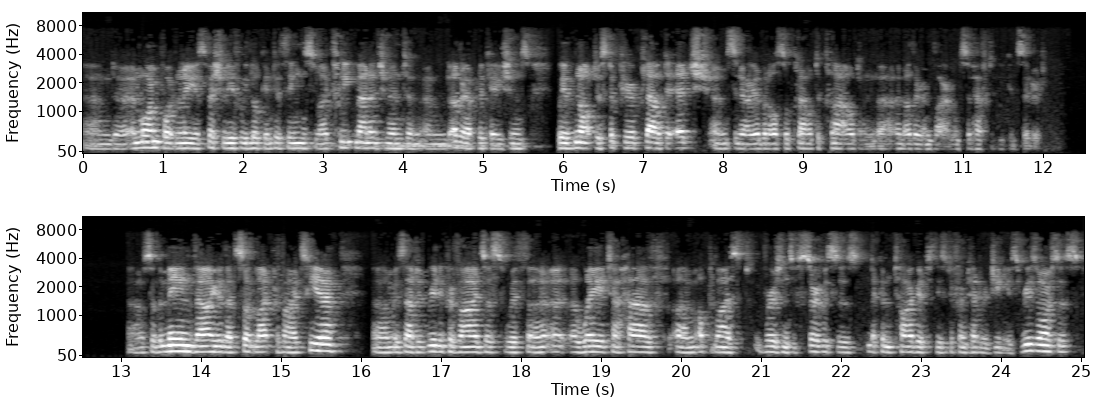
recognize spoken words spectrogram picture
And, uh, and more importantly, especially if we look into things like fleet management and, and other applications, we have not just a pure cloud to edge um, scenario, but also cloud to cloud and, uh, and other environments that have to be considered. Uh, so the main value that Sodalite provides here um, is that it really provides us with a, a way to have um, optimized versions of services that can target these different heterogeneous resources,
